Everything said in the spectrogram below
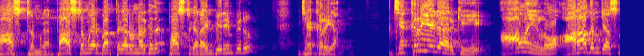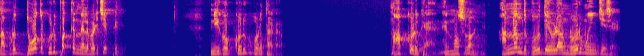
పాస్టర్ గారు. పాస్టర్ గారు భర్త గారు ఉన్నారు కదా? పాస్టర్ గారు. ఆయన పేరు ఏం పేరు? జకరియా. జకరియ గారికి ఆలయంలో ఆరాధన చేస్తున్నప్పుడు దూత కుడి పక్కన నిలబడి చెప్పింది. నీకు ఒక కొడుకు పుడతాడు. నాకు కొడుక. నేను ముసలోడిని. అన్నందుకు దేవుడు ఆమె నోరు ముయించేశాడు.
